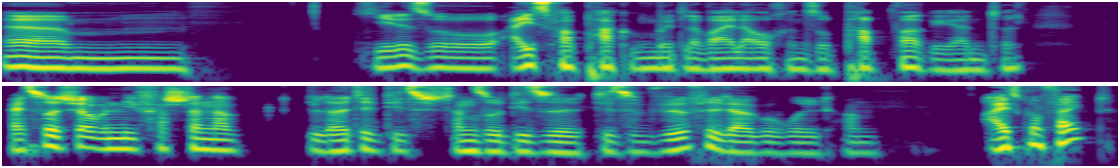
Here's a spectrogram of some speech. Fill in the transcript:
ähm, jede so Eisverpackung mittlerweile auch in so Papp-Variante. Weißt du, was ich aber nie verstanden habe? Leute, die sich dann so diese, diese Würfel da geholt haben. Eiskonfekt?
